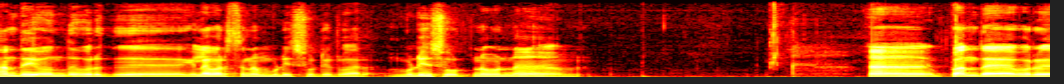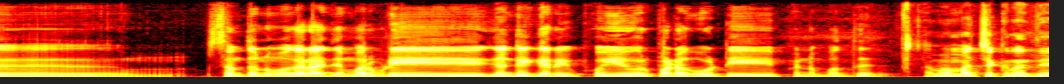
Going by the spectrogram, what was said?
தந்தை வந்து இவருக்கு இளவரசனை முடி சூட்டிடுவார் முடி சூட்டின உடனே இப்போ அந்த ஒரு சந்தனு மகாராஜா மறுபடி கங்கைக்கரை போய் ஒரு படகு ஓட்டி பெண்ணை பார்த்து நம்ம மச்சக்கிரந்தி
